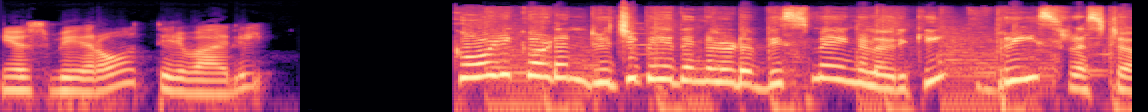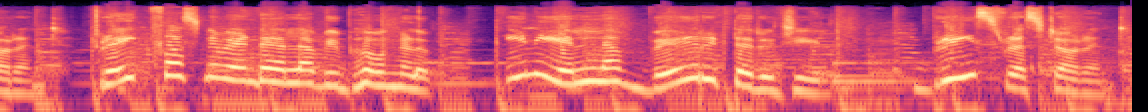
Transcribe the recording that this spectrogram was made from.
News bureau Thiruvali. കോഴിക്കോടൻ രുചിഭേദങ്ങളുടെ വിസ്മയങ്ങൾ ഒരുക്കി ബ്രീസ് റെസ്റ്റോറന്റ്. ബ്രേക്ക്ഫാസ്റ്റിന് വേണ്ട എല്ലാ വിഭവങ്ങളും ഇനി എല്ലാം വേറിട്ട രുചിയിൽ. Breeze restaurant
